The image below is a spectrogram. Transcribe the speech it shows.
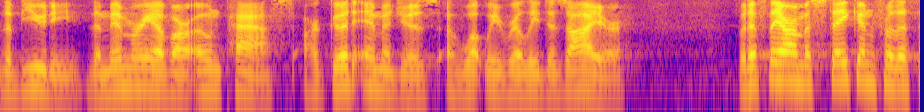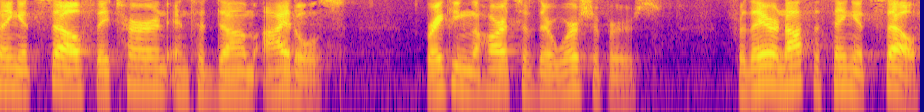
the beauty, the memory of our own past, are good images of what we really desire. But if they are mistaken for the thing itself, they turn into dumb idols, breaking the hearts of their worshippers. For they are not the thing itself,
